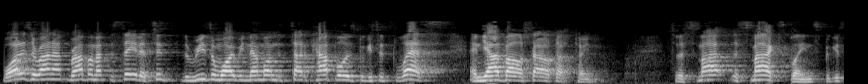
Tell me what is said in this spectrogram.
Why does the Rambam have to say that since the reason why we name on the Tzad Kapel is because it's less and Yad Baal Shtar Tachtoin. So the Sma, the Sma explains, because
